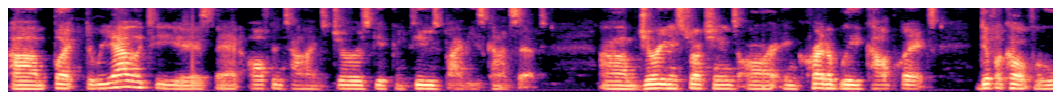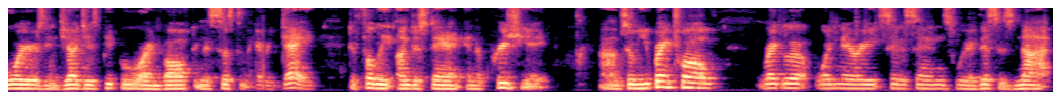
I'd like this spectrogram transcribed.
Um, but the reality is that oftentimes jurors get confused by these concepts. Um, jury instructions are incredibly complex, difficult for lawyers and judges, people who are involved in the system every day, to fully understand and appreciate. Um, so when you bring 12 regular, ordinary citizens where this is not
